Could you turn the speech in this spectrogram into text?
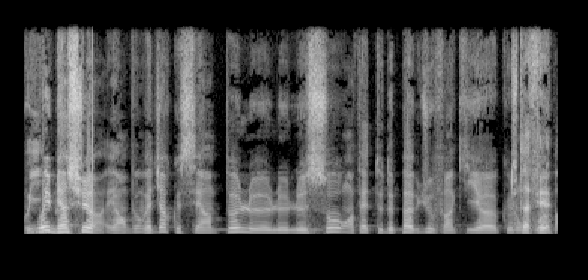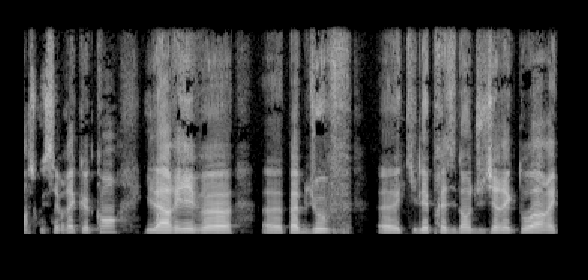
oui. bien sûr. Et on, va dire que c'est un peu le, le, saut en fait de Pape Diouf hein, qui, euh, que l'on voit. Parce que c'est vrai que quand il arrive, euh, euh Pape Diouf, euh, qu'il est président du directoire et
